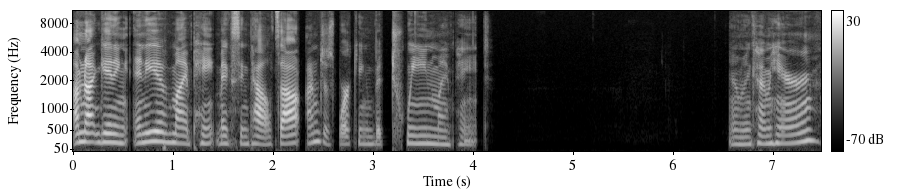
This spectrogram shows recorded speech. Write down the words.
I'm not getting any of my paint mixing palettes out. I'm just working between my paint. I'm going to come here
